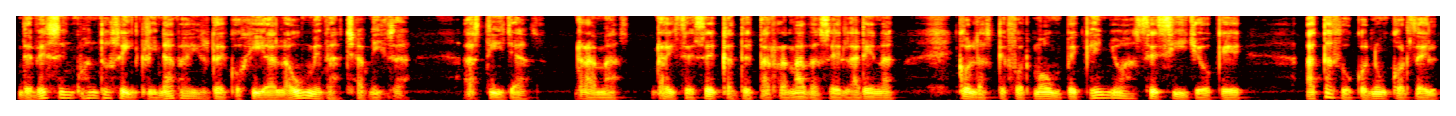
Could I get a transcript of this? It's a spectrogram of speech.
De vez en cuando se inclinaba y recogía la húmeda chamisa, astillas, ramas, raíces secas desparramadas en la arena, con las que formó un pequeño acesillo que, atado con un cordel,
